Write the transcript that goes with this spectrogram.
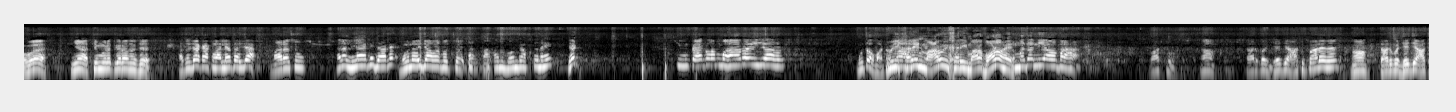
હવે અહીંયા હાથી મુહૂર્ત કરવાનું છે. આ તો જા કાકલા લેતા જા. મારે શું? અરે લીયા કે જાકે હું નહીં જવાનો જ છું કાકાનું મન રાખતો નહીં. હેટ. તું કાકલા મારે યાર. હું તો વઢું ખરી ને મારું ખરી. મારો ભણો હે. મજા નહીં આવે પાહા. વાંચો હા. તાર પર જે જે હાથ ઉપાડે ને હા. તાર પર જે જે હાથ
